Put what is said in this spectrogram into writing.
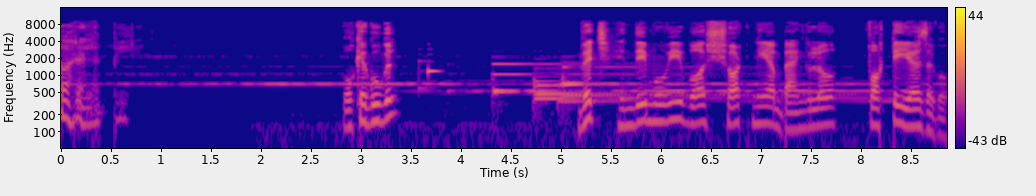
और अलग भी। Okay Google. Which Hindi movie was shot near Bangalore forty years ago.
